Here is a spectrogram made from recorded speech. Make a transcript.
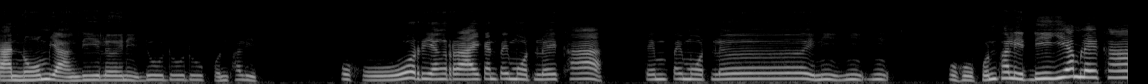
การโน้มอย่างดีเลยนี่ ดูดูดูผลผลิต โอ้โห เรียงรายกันไปหมดเลยค่ะ เต็มไปหมดเลย นี่นี่นี่โอ้โห ผลผลิตดีเยี่ยมเลยค่ะ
